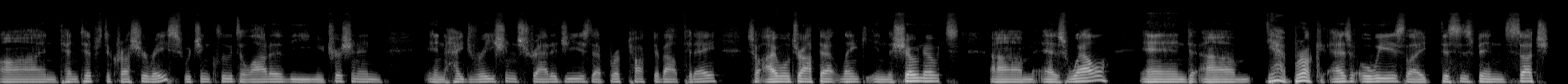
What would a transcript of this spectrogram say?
on 10 tips to crush your race which includes a lot of the nutrition and and hydration strategies that Brooke talked about today. So I will drop that link in the show notes um, as well. And um, yeah, Brooke, as always, like this has been such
